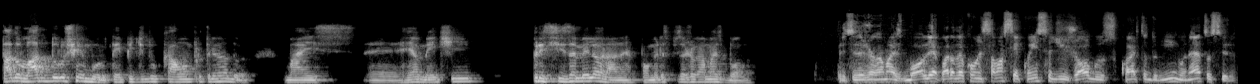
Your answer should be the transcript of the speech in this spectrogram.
tá do lado do Luxemburgo, tem pedido calma para o treinador, mas é, realmente precisa melhorar, né? O Palmeiras precisa jogar mais bola. Precisa jogar mais bola e agora vai começar uma sequência de jogos quarta domingo, né, Tociro?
